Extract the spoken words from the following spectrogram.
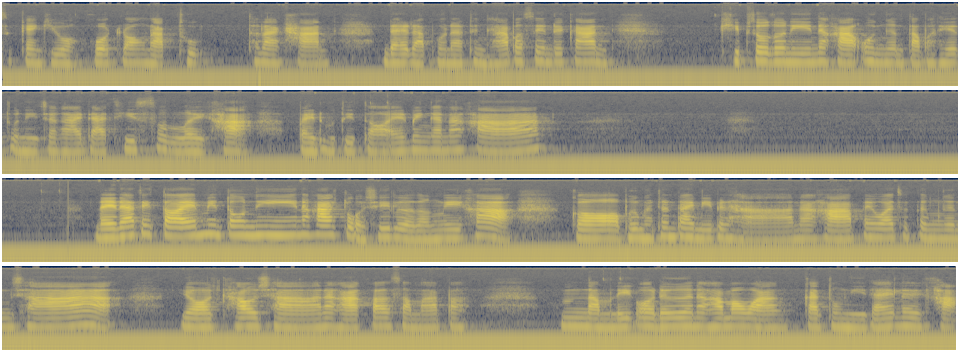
สแกน QR Code รองรับทุกธนาคาร ได้รับโบนัสถึง 5%ด้วยกันคริปโตตัวนี้นะคะโอนเงินต่างประเทศตัวนี้จะง่ายดายที่สุดเลยค่ะ ไปดูติดต่อแอดมินกันนะคะ ในด้านติดต่อแอดมินตรงนี้นะคะ ตัวช่วยเหลือตรงนี้ค่ะ ก็เพื่อนท่านใดมีปัญหานะคะ ไม่ว่าจะเติมเงินช้า ยอดเข้าช้านะคะ ก็สามารถ นำเลขออเดอร์นะคะ มาวางกันตรงนี้ได้เลยค่ะ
